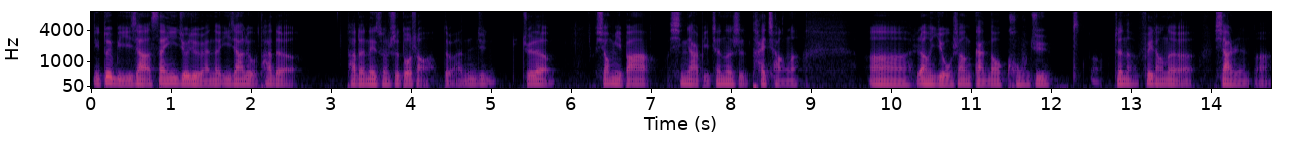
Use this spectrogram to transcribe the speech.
你对比一下三一九九元的一加六，它的它的内存是多少，对吧？你就觉得小米八性价比真的是太强了啊，让友商感到恐惧，真的非常的吓人啊！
